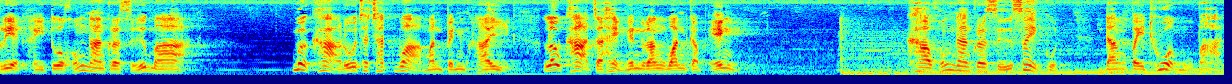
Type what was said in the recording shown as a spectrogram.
เรียกให้ตัวของนางกระสือมา เมื่อข้ารู้ชัดๆว่ามันเป็นใคร แล้วข้าจะให้เงินรางวัลกับเองข่าวของนางกระสือไส้กุดดังไปทั่วหมู่บ้าน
